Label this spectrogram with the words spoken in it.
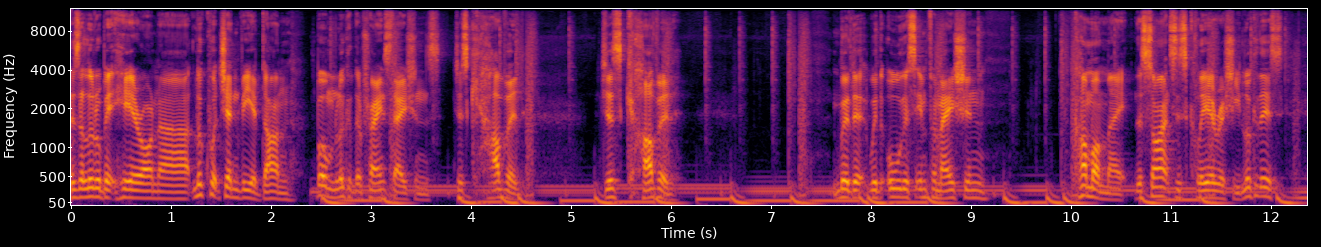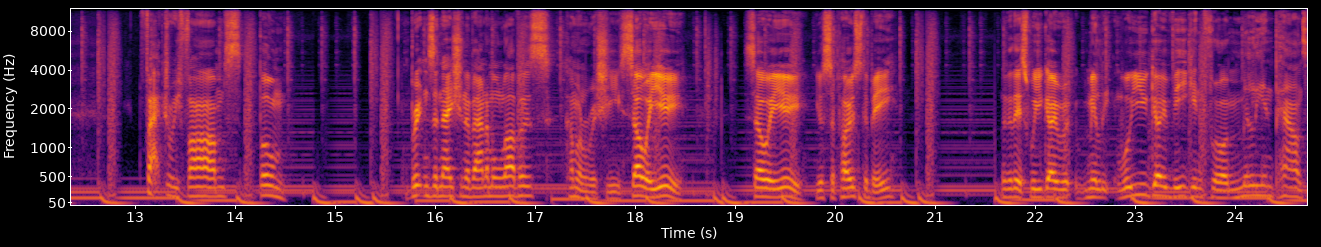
there's a little bit here on, uh, look what Gen V have done. Boom, look at the train stations. Just covered. Just covered. With it, with all this information. Come on, mate. The science is clear, Rishi. Look at this. Factory farms. Boom. Britain's a nation of animal lovers. Come on, Rishi. So are you. So are you. You're supposed to be. Look at this. Will you go will you go vegan for a million pounds?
